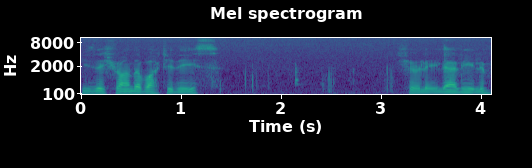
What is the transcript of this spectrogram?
Biz de şu anda bahçedeyiz. Şöyle ilerleyelim.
